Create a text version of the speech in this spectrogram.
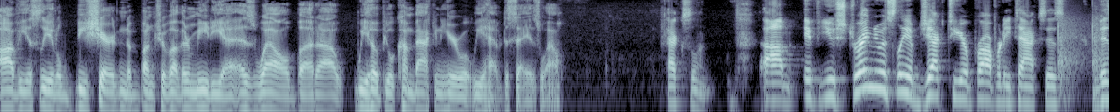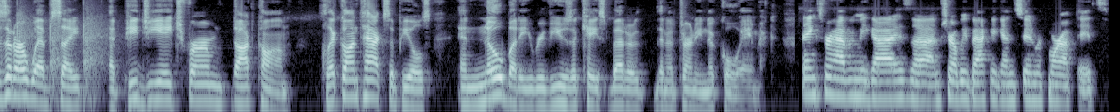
obviously, it'll be shared in a bunch of other media as well, but uh, we hope you'll come back and hear what we have to say as well. Excellent. Um, if you strenuously object to your property taxes, visit our website at pghfirm.com. Click on tax appeals, and nobody reviews a case better than attorney Nicole Amick. Thanks for having me, guys. Uh, I'm sure I'll be back again soon with more updates.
